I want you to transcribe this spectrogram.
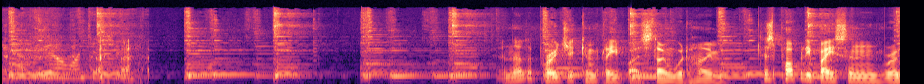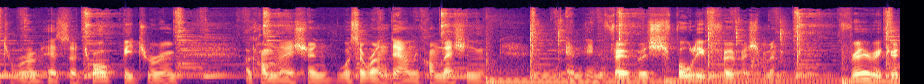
Another project complete by Stonewood Home. This property based in Rotorua has a 12 bedroom accommodation, was a rundown accommodation and the refurbished, fully refurbishment. Very good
